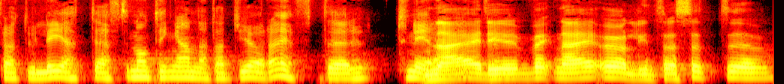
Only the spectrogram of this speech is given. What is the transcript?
för att du letade efter någonting annat att göra efter turnerandet? Nej, det, nej, ölintresset eh,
